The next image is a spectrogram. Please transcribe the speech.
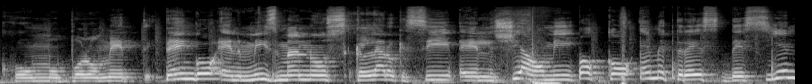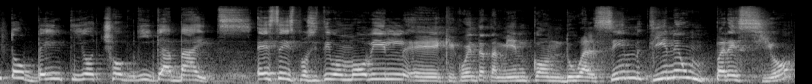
como promete. Tengo en mis manos, claro que sí, el Xiaomi Poco M3 de 128 gigabytes. Este dispositivo móvil eh, que cuenta también con Dual SIM tiene un precio,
